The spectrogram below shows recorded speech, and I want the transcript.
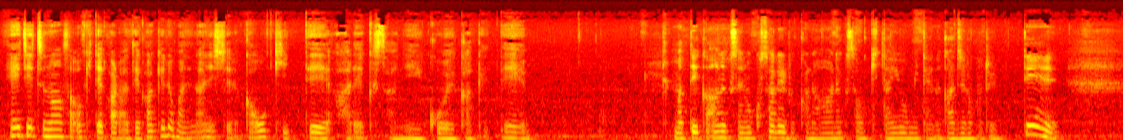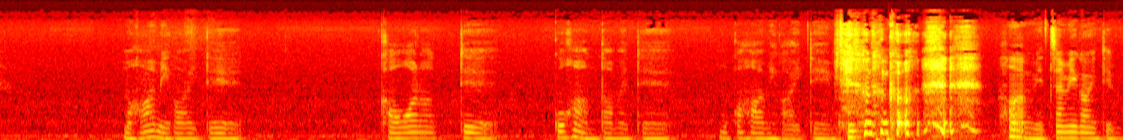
平日の朝起きてから出かけるまで何してるか起きてアレクサに声かけてまあ、っていうかアレクサに残されるからアレクサ起きたよみたいな感じのこと言ってまあ、歯磨いて顔洗ってご飯食べてもう一回歯磨いてみたいななんか 歯めっちゃ磨いてる。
